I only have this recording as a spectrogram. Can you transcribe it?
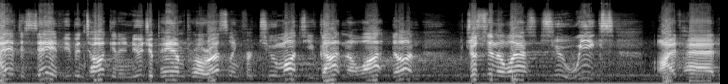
I have to say, if you've been talking to New Japan Pro Wrestling for two months, you've gotten a lot done. Just in the last two weeks, I've had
